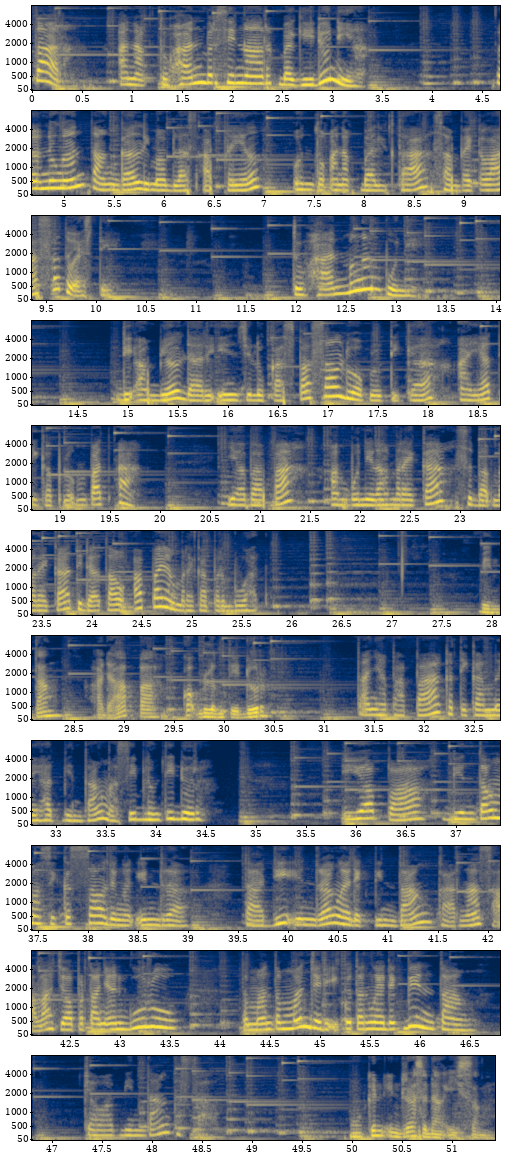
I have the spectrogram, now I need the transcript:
Star, anak Tuhan bersinar bagi dunia. Renungan tanggal 15 April untuk anak balita sampai kelas 1 SD. Tuhan mengampuni. Diambil dari Injil Lukas pasal 23 ayat 34a. Ya Bapa, ampunilah mereka sebab mereka tidak tahu apa yang mereka perbuat. Bintang, ada apa? Kok belum tidur? Tanya Papa ketika melihat Bintang masih belum tidur. Iya, Pak. Bintang masih kesal dengan Indra. Tadi Indra ngeledek Bintang karena salah jawab pertanyaan guru. Teman-teman jadi ikutan ngeledek Bintang. Jawab Bintang kesal. Mungkin Indra sedang iseng.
